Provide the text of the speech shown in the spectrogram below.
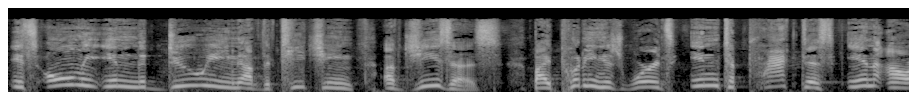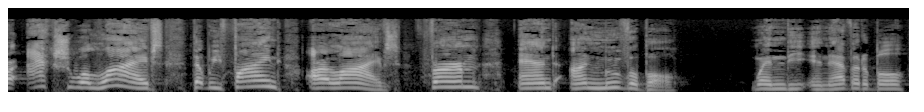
It's only in the doing of the teaching of Jesus, by putting his words into practice in our actual lives, that we find our lives firm and unmovable when the inevitable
